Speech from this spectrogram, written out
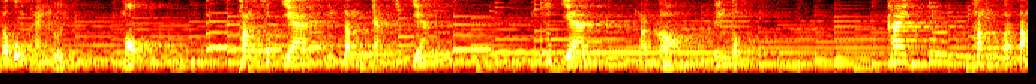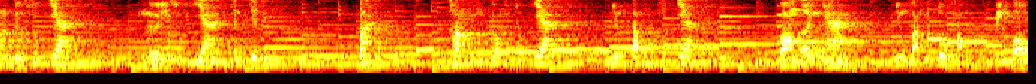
có bốn hạng người. Một, thân xuất gia nhưng tâm chẳng xuất gia. Xuất gia mà còn liên tục. Hai, thân và tâm đều xuất gia, người xuất gia chân chính. Ba thân không xuất gia, nhưng tâm xuất gia. Còn ở nhà, nhưng vẫn tu học tiến bộ,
